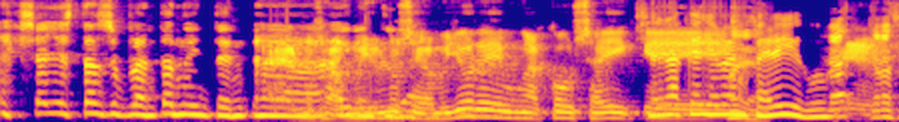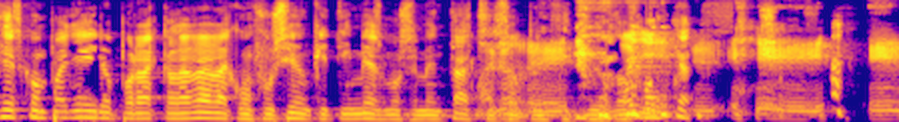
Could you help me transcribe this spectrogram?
e xa lle están suplantando intentar. Eh, non, sei, non sei, a mellor é unha cousa aí que... Será que lleva en perigo. Gra eh, gracias, compañeiro, por aclarar a confusión que ti mesmo sementaches bueno, ao eh, principio eh, do oye, Eh, eh,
